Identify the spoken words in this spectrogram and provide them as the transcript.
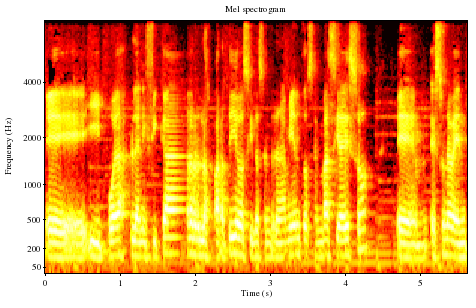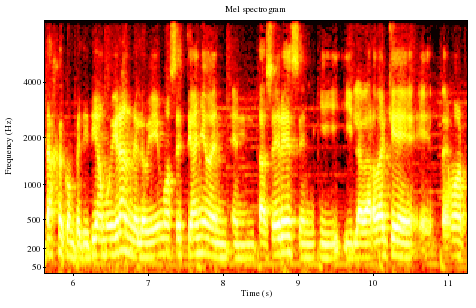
eh, y puedas planificar los partidos y los entrenamientos en base a eso, eh, es una ventaja competitiva muy grande. Lo vivimos este año en, talleres y, la verdad que eh, tenemos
